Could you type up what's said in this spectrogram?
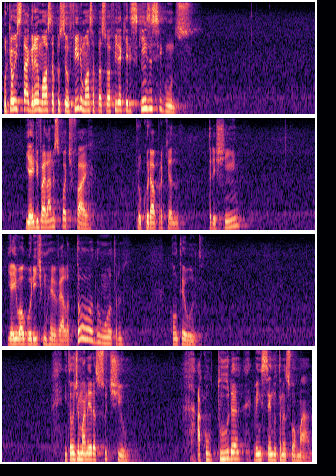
Porque o Instagram mostra para o seu filho, mostra para a sua filha aqueles 15 segundos. E aí ele vai lá no Spotify procurar por aquele trechinho. E aí o algoritmo revela todo um outro conteúdo. Então, de maneira sutil, a cultura vem sendo transformada.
